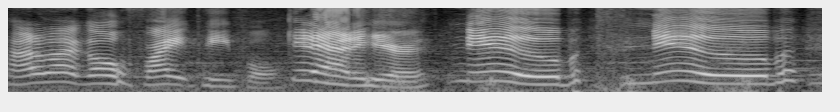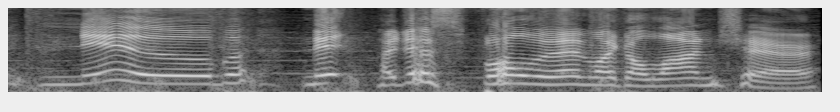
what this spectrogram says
How do I go fight people? Get out of here. Noob, noob, noob. I just folded in like a lawn chair.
